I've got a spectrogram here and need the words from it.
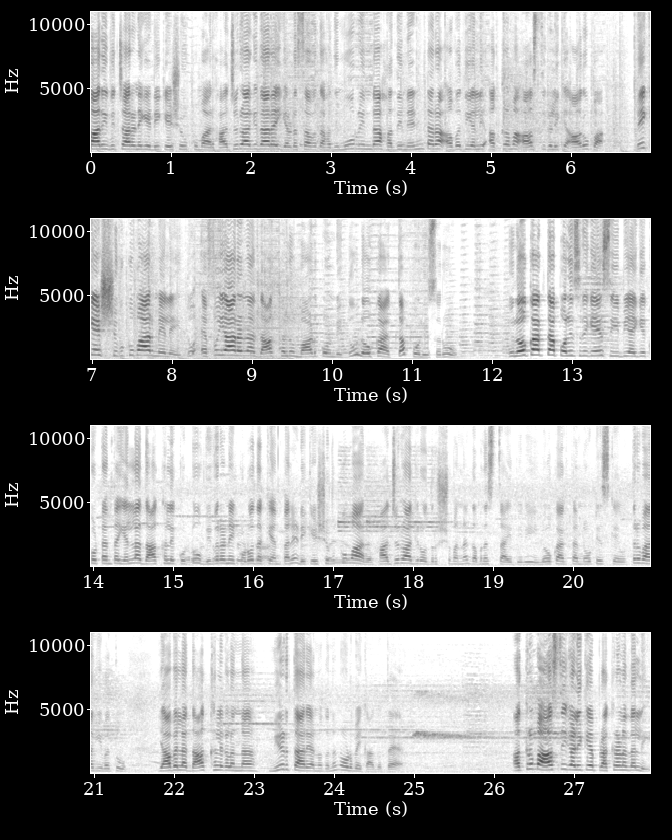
ಬಾರಿ ವಿಚಾರಣೆಗೆ ಡಿಕೆ ಶಿವಕುಮಾರ್ ಹಾಜರಾಗಿದ್ದಾರೆ. ಎರಡ್ ಸಾವಿರದ ಹದಿಮೂರರಿಂದ ಹದಿನೆಂಟರ ಅವಧಿಯಲ್ಲಿ ಅಕ್ರಮ ಆಸ್ತಿ ಗಳಿಕೆ ಆರೋಪ ಡಿಕೆ ಶಿವಕುಮಾರ್ ಮೇಲೆ ಇದ್ದು, ಎಫ್ಐಆರ್ ಅನ್ನ ದಾಖಲು ಮಾಡಿಕೊಂಡಿದ್ದು ಲೋಕಾಯುಕ್ತ ಪೊಲೀಸರು. ಲೋಕಾಯುಕ್ತ ಪೊಲೀಸರಿಗೆ ಸಿಬಿಐಗೆ ಕೊಟ್ಟಂತ ಎಲ್ಲ ದಾಖಲೆ ಕೊಟ್ಟು ವಿವರಣೆ ಕೊಡೋದಕ್ಕೆ ಅಂತಾನೆ ಡಿಕೆ ಶಿವಕುಮಾರ್ ಹಾಜರಾಗಿರೋ ದೃಶ್ಯವನ್ನ ಗಮನಿಸ್ತಾ ಇದ್ದೀವಿ. ಲೋಕಾಯುಕ್ತ ನೋಟಿಸ್ಗೆ ಉತ್ತರವಾಗಿ ಇವತ್ತು ಯಾವೆಲ್ಲ ದಾಖಲೆಗಳನ್ನ ನೀಡ್ತಾರೆ ಅನ್ನೋದನ್ನ ನೋಡಬೇಕಾಗುತ್ತೆ. ಅಕ್ರಮ ಆಸ್ತಿ ಗಳಿಕೆ ಪ್ರಕರಣದಲ್ಲಿ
